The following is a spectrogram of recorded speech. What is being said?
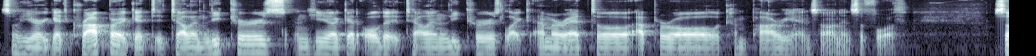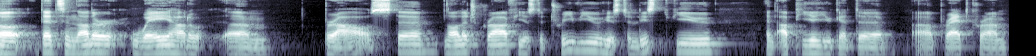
So here I get grappa, I get Italian liquors, and here I get all the Italian liquors like Amaretto, Aperol, Campari, and so on and so forth. So that's another way how to um, browse the knowledge graph. Here's the tree view, here's the list view, and up here you get the uh, breadcrumb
